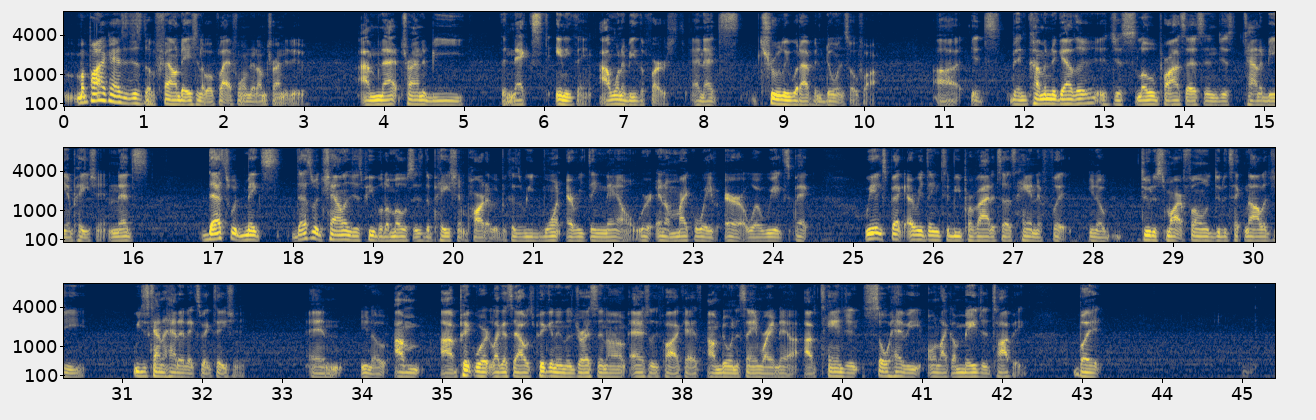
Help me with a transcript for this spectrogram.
My podcast is just the foundation of a platform that I'm trying to do. I'm not trying to be the next anything. I want to be the first, and that's truly what I've been doing so far. Uh, it's been coming together. It's just slow process and just kind of being patient, and that's that's what makes that's what challenges people the most is the patient part of it because we want everything now. We're in a microwave era where we expect we expect everything to be provided to us hand and foot. You know, due to smartphones, due to technology, we just kind of had that expectation, and you know, I'm I pick where, like I said, I was picking and addressing um, Ashley's podcast. I'm doing the same right now. I've tangent so heavy on like a major topic, but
